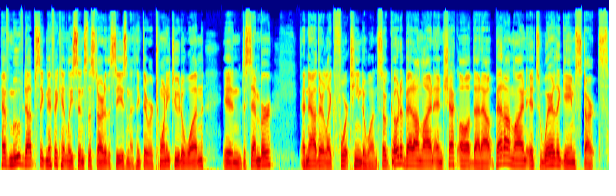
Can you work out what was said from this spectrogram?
have moved up significantly since the start of the season. I think they were 22 to 1 in December, and now they're like 14 to 1. So go to Bet Online and check all of that out. Bet Online, it's where the game starts.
